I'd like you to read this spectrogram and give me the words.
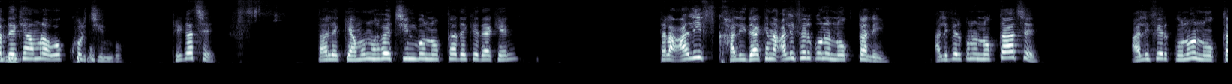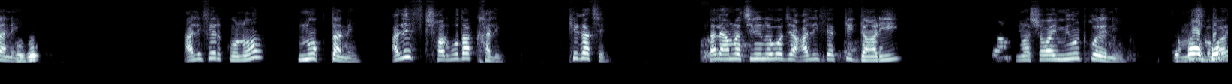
হুম। দেখে আমরা অক্ষর চিনবো ঠিক আছে? তাহলে কেমন ভাবে চিনবো নোক্তা দেখে দেখেন? তাহলে আলিফ খালি দেখেন আলিফের কোনো নোক্তা নেই। আলিফের কোনো নোক্তা আছে? আলিফের কোনো নোক্তা নেই। আলিফের কোনো নোক্তা নেই। আলিফ সর্বদা খালি ঠিক আছে? তাহলে আমরা চিনে নেব যে আলিফ একটি গাড়ি। আমরা সবাই মিউট করে নিই। আমরা সবাই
